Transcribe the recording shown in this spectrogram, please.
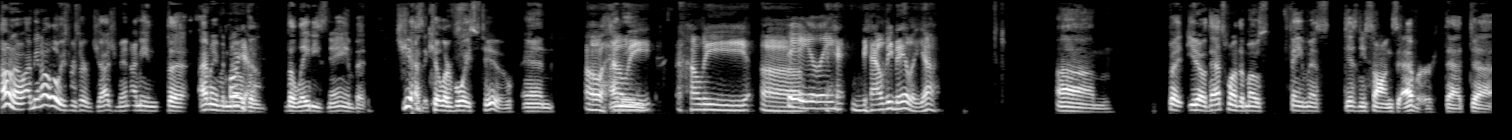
I don't know. I mean, I'll always reserve judgment. I mean, the I don't even know Oh, yeah. the the lady's name, but she has a killer voice too. And Oh, I Halle, mean- Halle, uh, Bailey. Ha- Halle Bailey. Yeah. Um, but you know, that's one of the most famous Disney songs ever. That uh,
